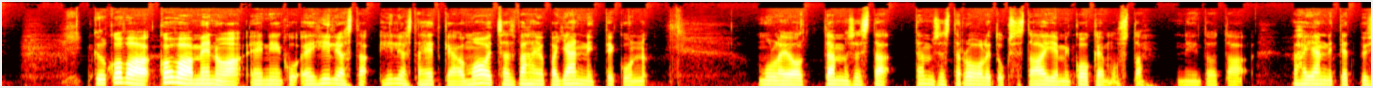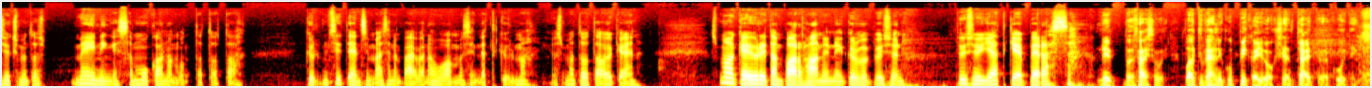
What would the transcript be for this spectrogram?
Kyllä kovaa, kovaa menoa, ei, niinku, ei hiljasta, hiljasta hetkeä ole. Mua itse asiassa vähän jopa jännitti, kun mulla ei ollut tämmöisestä, tämmöisestä roolituksesta aiemmin kokemusta. Niin tota, vähän jännitti, että pysyykö mä tuossa meiningissä mukana, mutta tota, kyllä sitten ensimmäisenä päivänä huomasin, että kyllä mä, jos mä tota oikein, jos mä oikein yritän parhaani, niin kyllä mä pysyn, pysyn jätkeen perässä. Niin vaati vähän niin kuin pikajuoksijan taitoja kuitenkin.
